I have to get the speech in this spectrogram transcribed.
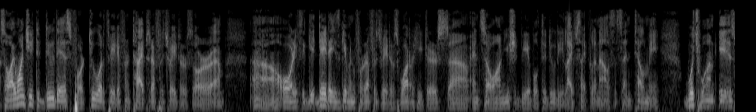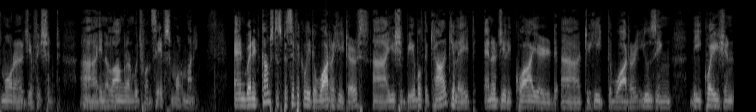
So I want you to do this for two or three different types, refrigerators or um, uh, or if the data is given for refrigerators, water heaters, uh, and so on, you should be able to do the life cycle analysis and tell me which one is more energy efficient uh, in the long run, which one saves more money. And when it comes to specifically to water heaters, uh, you should be able to calculate energy required uh, to heat the water using the equation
